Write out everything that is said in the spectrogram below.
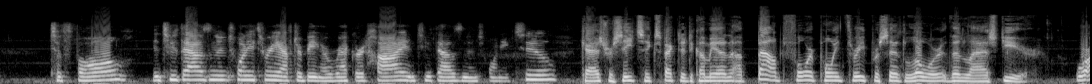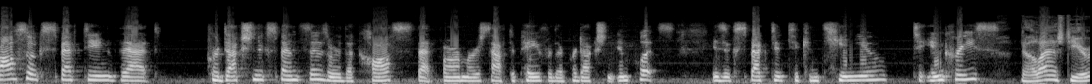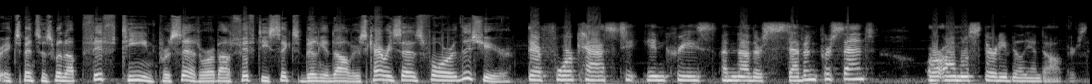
to fall in 2023 after being a record high in 2022. Cash receipts expected to come in about 4.3% lower than last year. We're also expecting that production expenses or the costs that farmers have to pay for their production inputs is expected to continue to increase. Now, last year, expenses went up 15%, or about $56 billion. Carrie says for this year, they're forecast to increase another 7%, or almost $30 billion.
